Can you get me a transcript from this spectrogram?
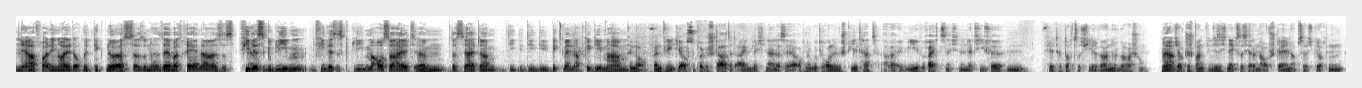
Ja. Ja, vor allen Dingen halt auch mit Nick Nurse, also ne, selber Trainer, es ist vieles ist geblieben, vieles ist geblieben, außer halt, ähm, dass sie halt da die, die, die Big Men abgegeben haben. Genau, Van Vliet ja auch super gestartet eigentlich, ne, dass er ja auch eine gute Rolle gespielt hat, aber irgendwie reicht's nicht. In der Tiefe mh, fehlt halt doch zu viel, war eine Überraschung. Ja. Bin ich auch gespannt, wie die sich nächstes Jahr dann aufstellen, ob sie euch auch einen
